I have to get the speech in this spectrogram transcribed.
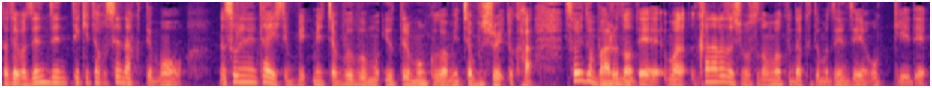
例えば全然敵倒せなくても、それに対してめっちゃブーブーも言ってる文句がめっちゃ面白いとか、そういうのもあるので、まあ、必ずしもその上手くなくても全然 OK で、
